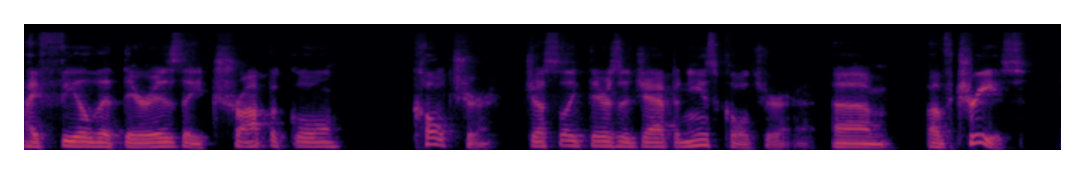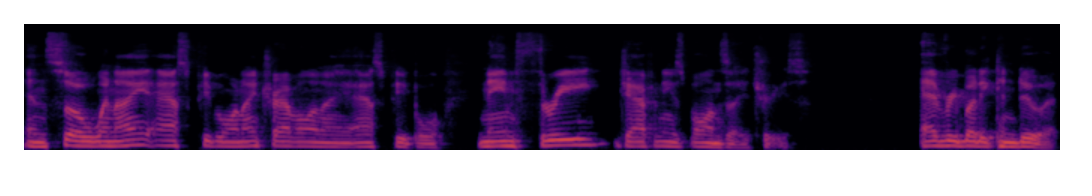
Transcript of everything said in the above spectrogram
I feel that there is a tropical culture, just like there's a Japanese culture um, of trees. And so when I ask people, when I travel and I ask people, name three Japanese bonsai trees, everybody can do it.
